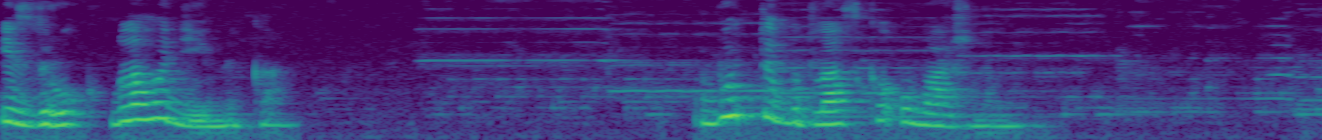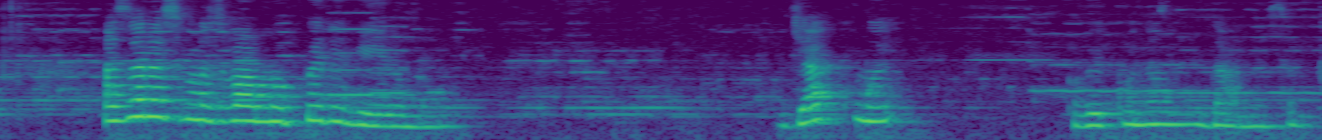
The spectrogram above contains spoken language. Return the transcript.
із рук благодійника. Будьте, будь ласка, уважними. А зараз ми з вами перевіримо, як ми виконали дане завдання.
